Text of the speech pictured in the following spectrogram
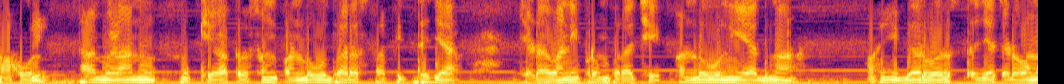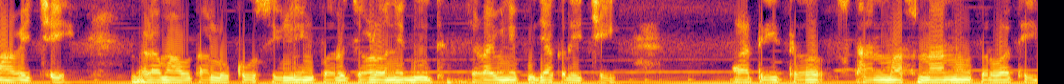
માહોલ આ મેળાનું મુખ્ય આકર્ષણ પાંડવો દ્વારા સ્થાપિત ધજા ચડાવવાની પરંપરા છે. પાંડવોની યાદમાં અહીં દર વર્ષ ધજા ચડાવવામાં આવે છે. મેળામાં આવતા લોકો શિવલિંગ પર જળ અને દૂધ ચડાવીને પૂજા કરે છે. આ તીર્થ સ્થાનમાં સ્નાન કરવાથી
